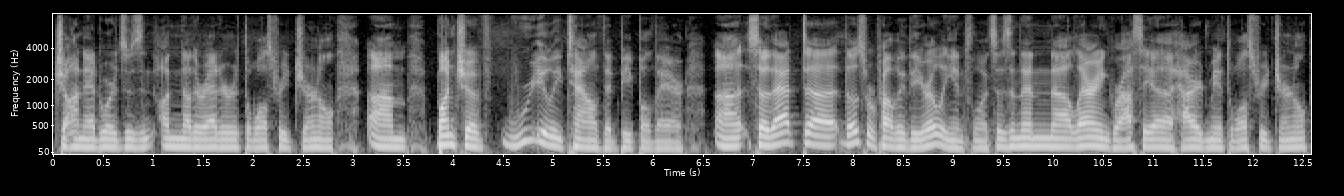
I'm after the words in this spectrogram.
John Edwards was an, another editor at the Wall Street Journal. Um, bunch of really talented people there. Uh, so that uh, those were probably the early influences. And then uh, Larry Ingrassia hired me at the Wall Street Journal.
